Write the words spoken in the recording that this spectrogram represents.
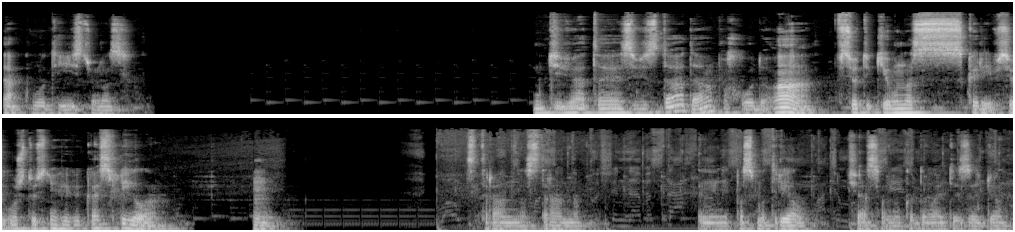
Так, вот есть у нас девятая звезда, да, походу. А, все-таки у нас, скорее всего, что снеговика слила. Хм. Странно, странно. Я не посмотрел. Сейчас, а ну-ка, давайте зайдем.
